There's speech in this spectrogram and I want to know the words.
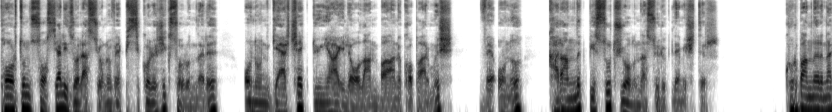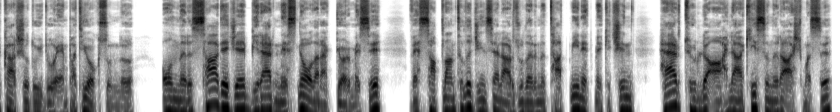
Port'un sosyal izolasyonu ve psikolojik sorunları onun gerçek dünya ile olan bağını koparmış ve onu karanlık bir suç yoluna sürüklemiştir. Kurbanlarına karşı duyduğu empati yoksunluğu, onları sadece birer nesne olarak görmesi ve saplantılı cinsel arzularını tatmin etmek için her türlü ahlaki sınırı aşması,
